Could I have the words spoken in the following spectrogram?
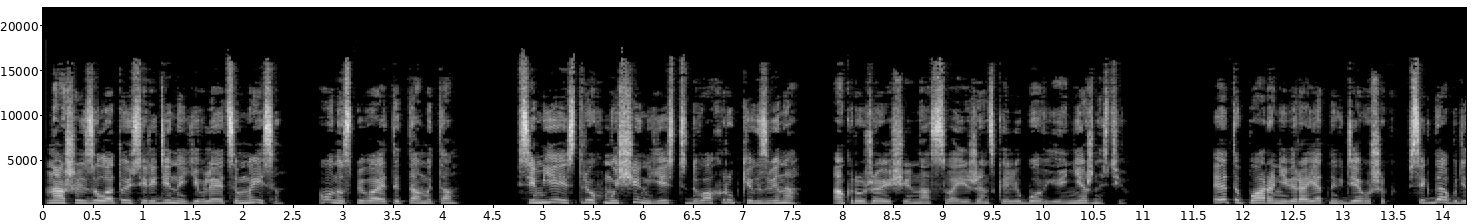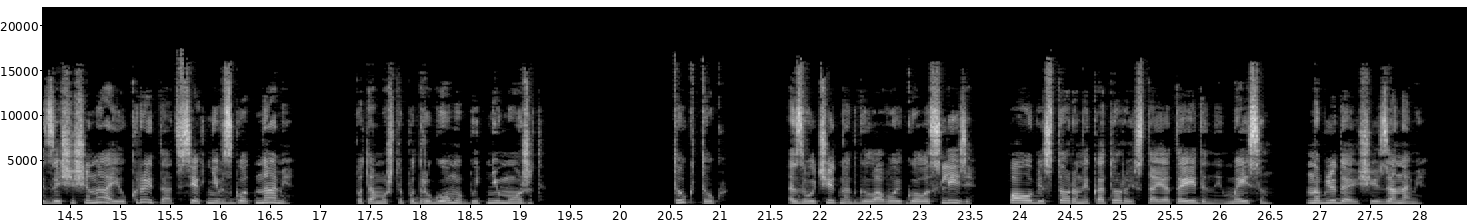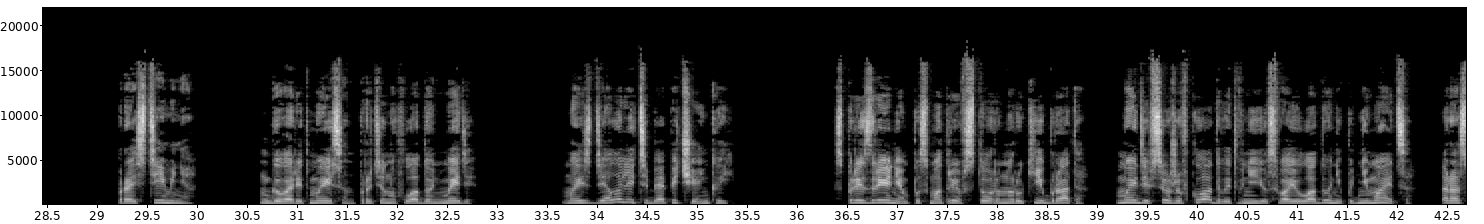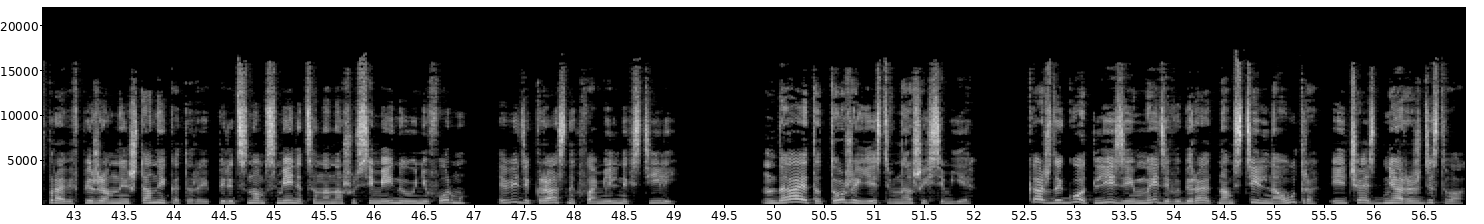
Нашей золотой серединой является Мейсон. Он успевает и там, и там. В семье из трех мужчин есть два хрупких звена, окружающие нас своей женской любовью и нежностью. Эта пара невероятных девушек всегда будет защищена и укрыта от всех невзгод нами, потому что по-другому быть не может. Тук-тук. Звучит над головой голос Лизи, по обе стороны которой стоят Эйден и Мейсон наблюдающие за нами. «Прости меня», — говорит Мейсон, протянув ладонь Мэдди. «Мы сделали тебя печенькой». С презрением, посмотрев в сторону руки брата, Мэдди все же вкладывает в нее свою ладонь и поднимается, расправив пижамные штаны, которые перед сном сменятся на нашу семейную униформу в виде красных фамильных стилей. Да, это тоже есть в нашей семье. Каждый год Лизи и Мэдди выбирают нам стиль на утро и часть дня Рождества.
